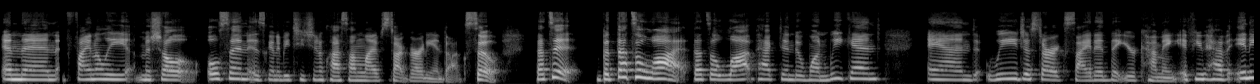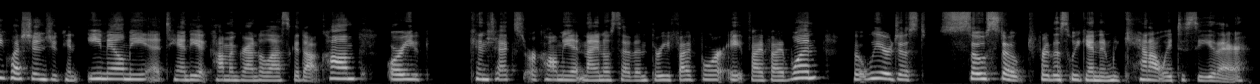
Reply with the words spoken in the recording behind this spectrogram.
And then finally, Michelle Olson is going to be teaching a class on livestock guardian dogs. So that's it. But that's a lot. That's a lot packed into one weekend. And we just are excited that you're coming. If you have any questions, you can email me at tandy at commongroundalaska.com or you can text or call me at 907 354 8551. But we are just so stoked for this weekend and we cannot wait to see you there.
